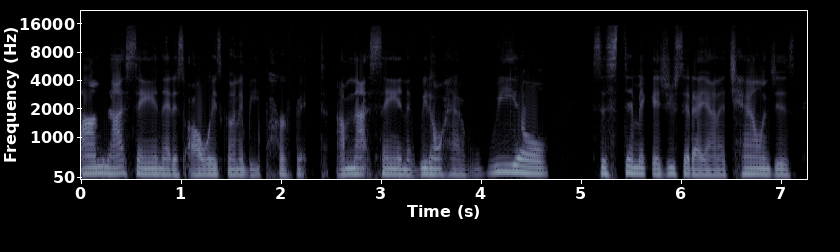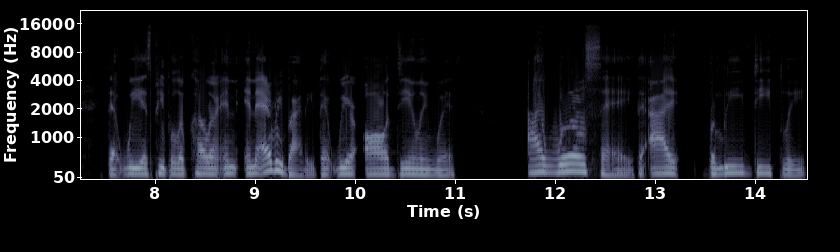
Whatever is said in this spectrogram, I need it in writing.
I'm not saying that it's always going to be perfect. I'm not saying that we don't have real systemic, as you said, Ayana, challenges that we as people of color and, and everybody that we are all dealing with. I will say that I believe deeply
